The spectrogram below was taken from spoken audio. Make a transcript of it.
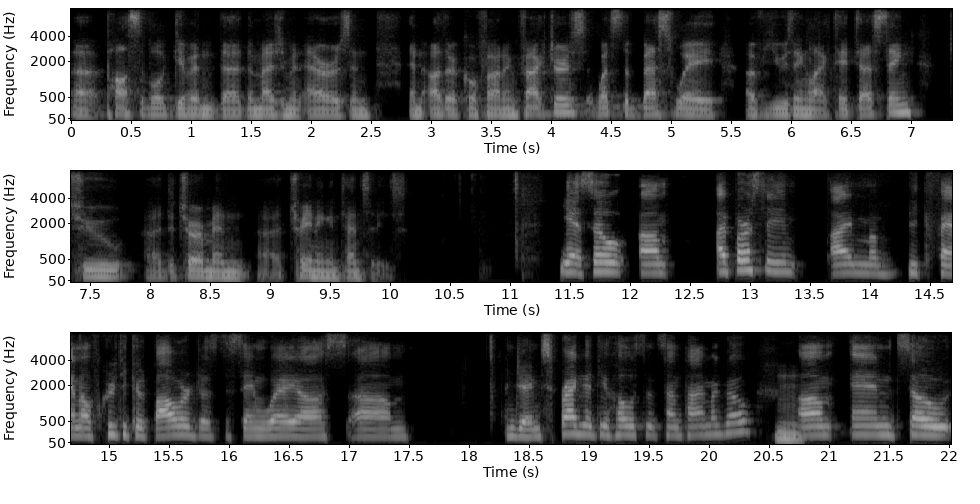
uh, possible given the, the measurement errors and, and other confounding factors? What's the best way of using lactate testing to uh, determine uh, training intensities? Yeah, so um, I personally, I'm a big fan of critical power, just the same way as um, James Spragg that you hosted some time ago. Mm. Um, and so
